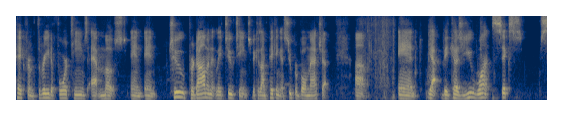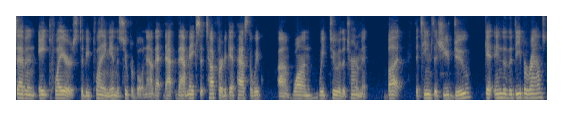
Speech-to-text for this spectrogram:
pick from three to four teams at most, and and two predominantly two teams because I'm picking a Super Bowl matchup. Um, and yeah, because you want six, seven, eight players to be playing in the Super Bowl. Now that that that makes it tougher to get past the week um, one, week two of the tournament. But the teams that you do get into the deeper rounds,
